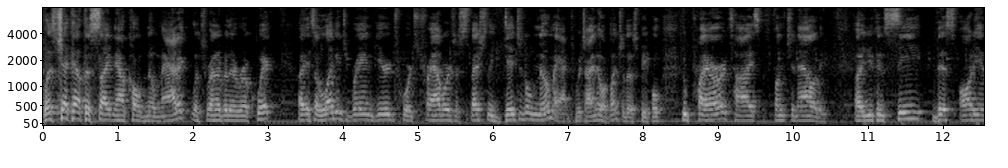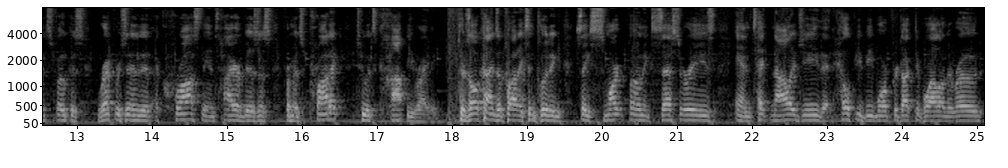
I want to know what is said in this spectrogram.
Let's check out this site now called Nomatic. Let's run over there real quick. Uh, it's a luggage brand geared towards travelers especially digital nomads which I know a bunch of those people who prioritize functionality uh, you can see this audience focus represented across the entire business from its product to its copywriting. There's all kinds of products including say smartphone accessories and technology that help you be more productive while on the road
